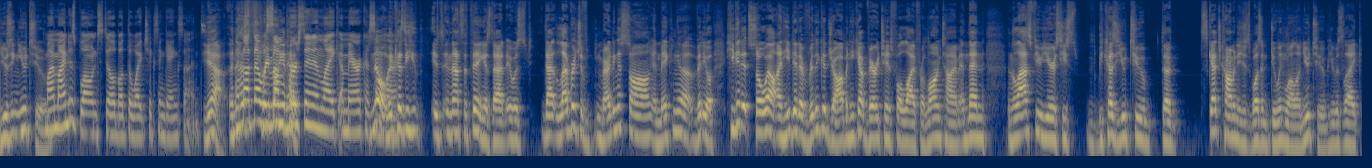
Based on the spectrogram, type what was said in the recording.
using YouTube. My mind is blown still about the White Chicks and Gang Signs. yeah, and I thought that was some million hits. person in like America No, because he is, and that's the thing is that it was that leverage of writing a song and making a video. He did it so well, and he did a really good job, and he kept very tasteful alive for a long time. And then in the last few years, he's because YouTube the sketch comedy just wasn't doing well on YouTube. He was like,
